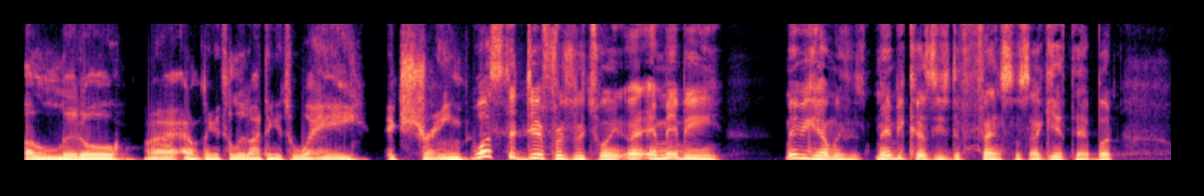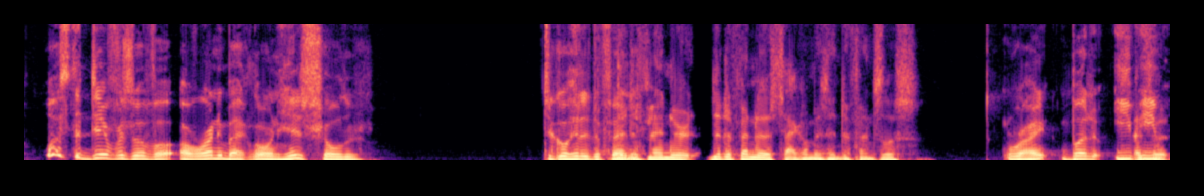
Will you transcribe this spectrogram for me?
a little. I don't think it's a little. I think it's way extreme. what's the difference between uh, and maybe maybe help me with this. Maybe because he's defenseless, I get that. But what's the difference of a, a running back lowering his shoulder to go hit a The defender? defender, the defender that's tackling him isn't defenseless. right? But if,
